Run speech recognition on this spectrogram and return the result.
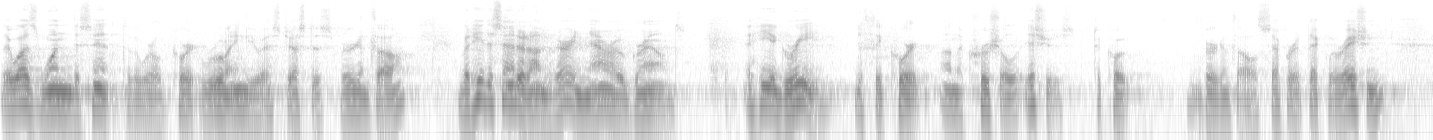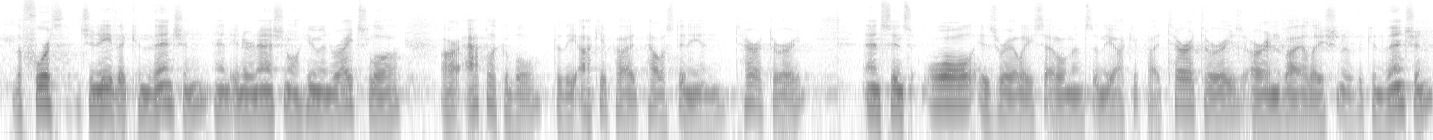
There was one dissent to the World Court ruling, U.S. Justice Buergenthal, but he dissented on very narrow grounds. He agreed with the court on the crucial issues. To quote Buergenthal's separate declaration, the Fourth Geneva Convention and international human rights law are applicable to the occupied Palestinian territory, and since all Israeli settlements in the occupied territories are in violation of the convention,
